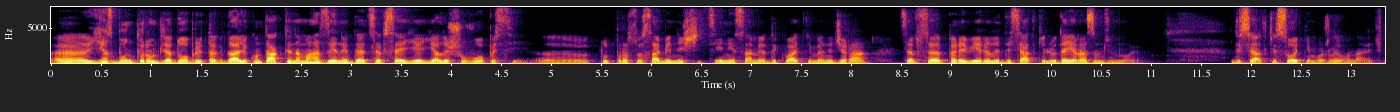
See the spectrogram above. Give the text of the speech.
Е, є з бункером для добрив і так далі. Контакти на магазини, де це все є, я лишу в описі. Е, тут просто самі нижчі ціни, самі адекватні менеджера. Це все перевірили десятки людей разом зі мною. Десятки, сотні, можливо, навіть.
